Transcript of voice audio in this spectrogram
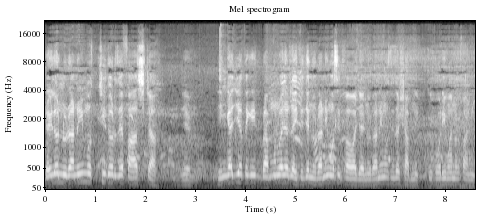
হইল নুরানি মসজিদর যে ফার্স্টটা যে হিঙ্গাজিয়া থেকে ব্রাহ্মণবাজার যাইতে যে নুরানি মসজিদ পাওয়া যায়, নুরানি মসজিদের সামনে কি পরিমাণের পানি।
